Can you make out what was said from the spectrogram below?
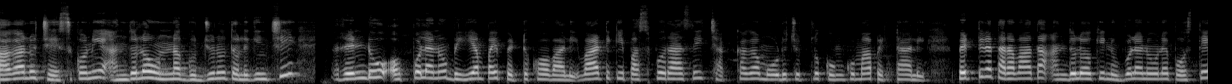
భాగాలు చేసుకొని అందులో ఉన్న గుజ్జును తొలగించి రెండు ఒప్పులను బియ్యంపై పెట్టుకోవాలి. వాటికి పసుపు రాసి చక్కగా మూడు చుట్లు కుంకుమ పెట్టాలి. పెట్టిన తర్వాత అందులోకి నువ్వుల నూనె పోస్తే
